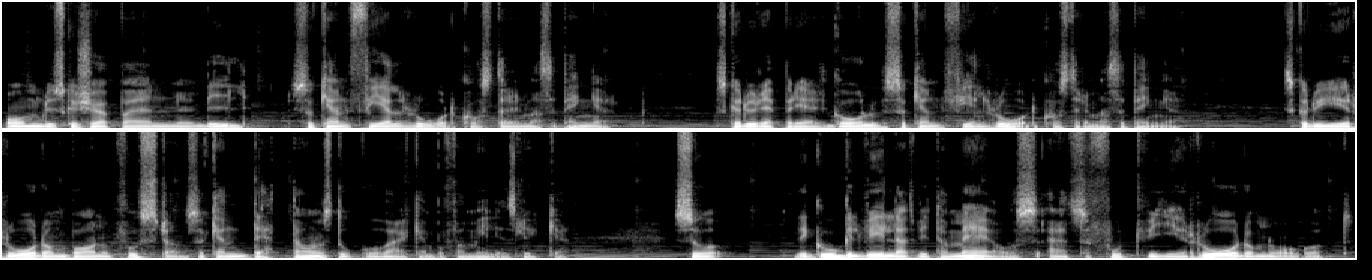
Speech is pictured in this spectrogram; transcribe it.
Om du ska köpa en bil så kan fel råd kosta dig en massa pengar. Ska du reparera ett golv så kan fel råd kosta dig en massa pengar. Ska du ge råd om barnuppfostran så kan detta ha en stor påverkan på familjens lycka. Så det Google vill att vi tar med oss är att så fort vi ger råd om något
